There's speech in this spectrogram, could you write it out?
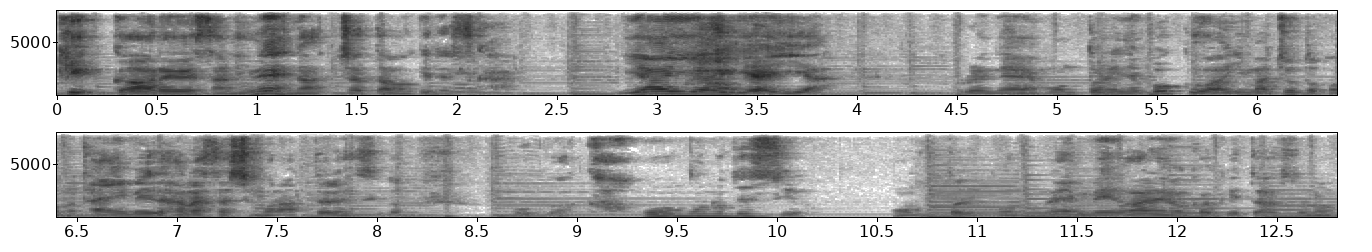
キッカーレーサーにね、なっちゃったわけですから。いやいやいやいや。これね、本当にね、僕は今ちょっとこの対面で話させてもらってるんですけど、僕は過保物ですよ。本当にこのね、メガネをかけた、その、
